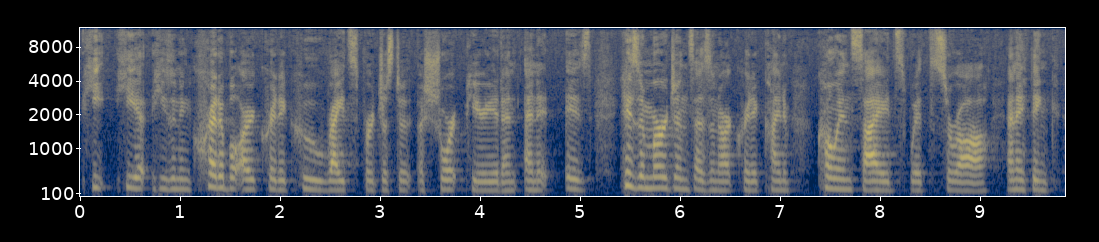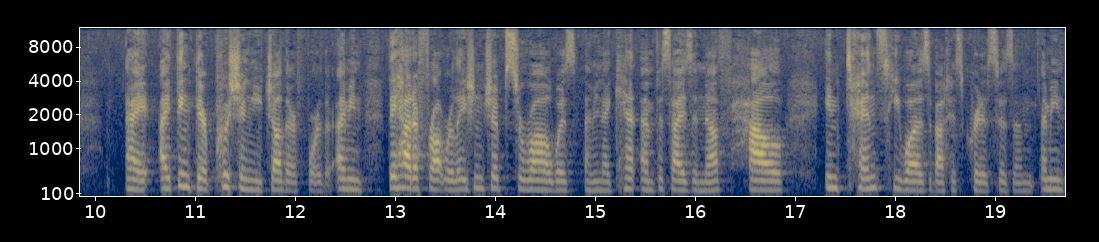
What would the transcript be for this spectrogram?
he, he he's an incredible art critic who writes for just a, a short period, and and it is his emergence as an art critic kind of coincides with Seurat, and I think. I, I think they're pushing each other further. I mean, they had a fraught relationship. Seurat was, I mean, I can't emphasize enough how intense he was about his criticism. I mean,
